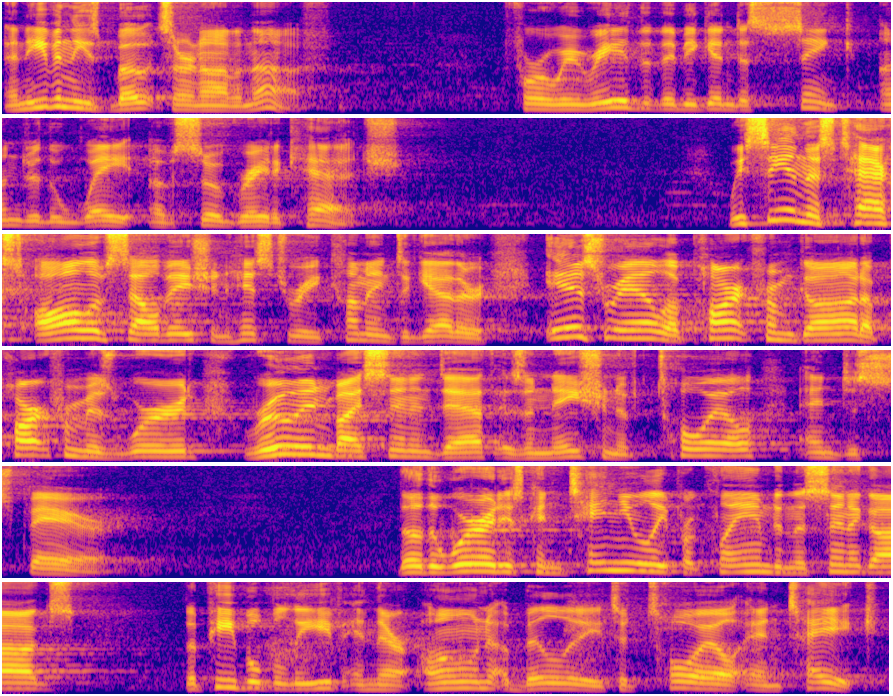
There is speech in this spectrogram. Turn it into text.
And even these boats are not enough, for we read that they begin to sink under the weight of so great a catch. We see in this text all of salvation history coming together. Israel, apart from God, apart from His word, ruined by sin and death, is a nation of toil and despair. Though the word is continually proclaimed in the synagogues, the people believe in their own ability to toil and take,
